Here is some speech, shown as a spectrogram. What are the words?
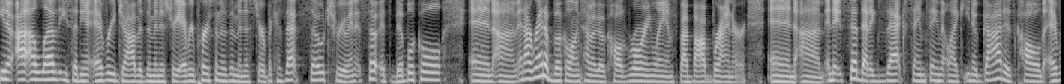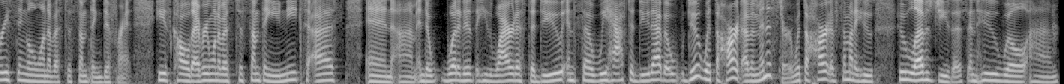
you know, I, I, love that you said, you know, every job is a ministry, every person is a minister, because that's so true. And it's so, it's biblical. And, um, and I read a book a long time ago called Roaring Lambs by Bob Briner. And, um, and it said that exact same thing that, like, you know, God has called every single one of us to something different. He's called every one of us to something unique to us and, um, and to what it is that He's wired us to do. And so we have to do that, but do it with the heart of a minister, with the heart of somebody who, who loves Jesus and who will um,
